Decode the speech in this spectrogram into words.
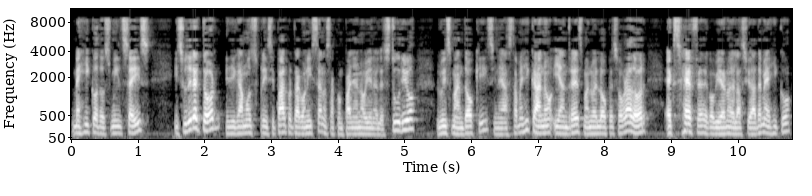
México 2006, y su director y digamos principal protagonista nos acompañan hoy en el estudio, Luis Mandoki, cineasta mexicano, y Andrés Manuel López Obrador, ex jefe de gobierno de la Ciudad de México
